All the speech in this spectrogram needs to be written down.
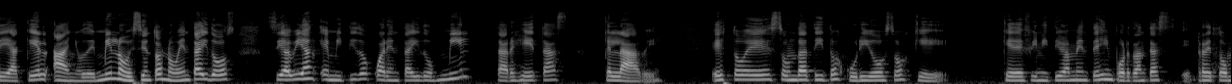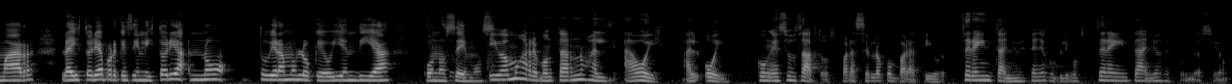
de aquel año de 1992, se habían emitido 42 mil tarjetas clave. Esto es, son datitos curiosos que, que definitivamente es importante as- retomar la historia porque sin la historia no tuviéramos lo que hoy en día conocemos. Y vamos a remontarnos al, a hoy, al hoy, con esos datos para hacerlo comparativo. 30 años, este año cumplimos 30 años de fundación.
